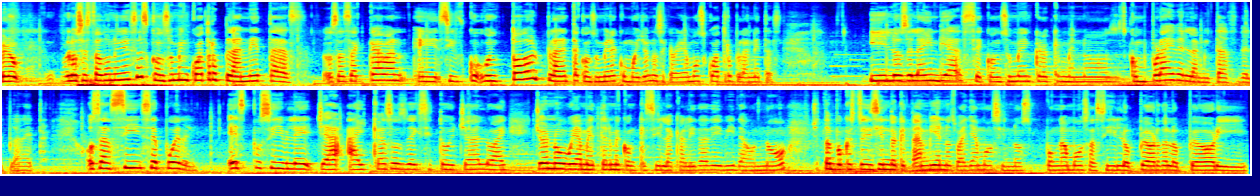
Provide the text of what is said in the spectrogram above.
Pero los estadounidenses consumen cuatro planetas. O sea, se acaban. Eh, si con todo el planeta consumiera como ellos, nos acabaríamos cuatro planetas. Y los de la India se consumen creo que menos, como por ahí de la mitad del planeta. O sea, sí se puede. Es posible, ya hay casos de éxito, ya lo hay. Yo no voy a meterme con que si la calidad de vida o no. Yo tampoco estoy diciendo que también nos vayamos y nos pongamos así lo peor de lo peor y,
